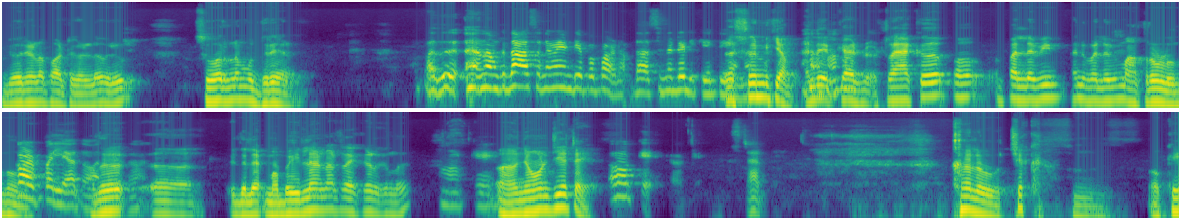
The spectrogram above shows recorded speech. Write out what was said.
ഇതുവരെയുള്ള പാട്ടുകളിലെ ഒരു സുവർണ മുദ്രയാണ്. അത് നമുക്ക് ദാസന് വേണ്ടി അപ്പൊ പാടാം. ദാസിനെ ഡെഡിക്കേറ്റ് ചെയ്യാം. ശ്രമിക്കാം. എന്റെ ട്രാക്ക് ഇപ്പോൾ പല്ലവിയും അനുപല്ലവിയും മാത്രമേ ഉള്ളൂ എന്ന് തോന്നുന്നു. അത് ഇതിലെ മൊബൈലിലാണ് ആ ട്രാക്ക് എടുക്കുന്നത്. ഞാൻ ഓൺ ചെയ്യട്ടെ? Okay okay. Start hello check okay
